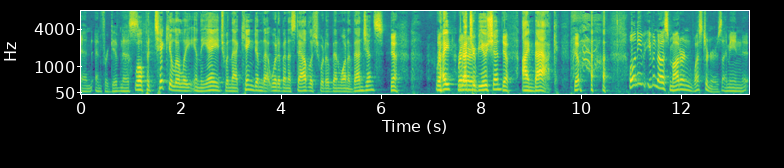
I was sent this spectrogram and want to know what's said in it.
and and forgiveness. Well, particularly in the age when that kingdom that would have been established would have been one of vengeance, yeah, right? right, right. Retribution. Yep. I'm back. Yep. well, and even, even to us modern Westerners, I mean,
